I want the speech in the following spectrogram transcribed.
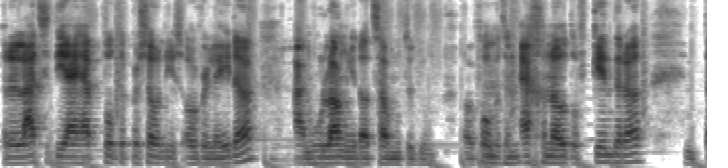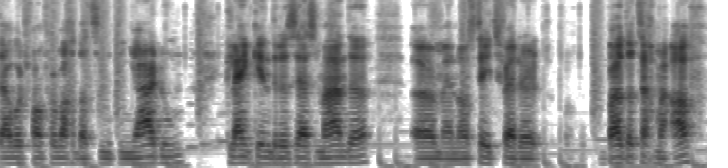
relatie die jij hebt tot de persoon die is overleden, aan hoe lang je dat zou moeten doen. Maar bijvoorbeeld Mhm. een echtgenoot of kinderen, daar wordt van verwacht dat ze het een jaar doen. Kleinkinderen zes maanden. Ehm, en dan steeds verder bouwt dat zeg maar af.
